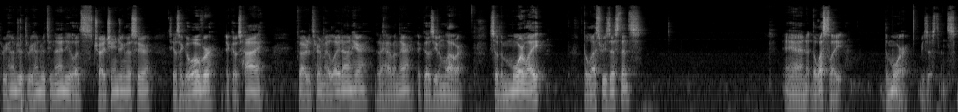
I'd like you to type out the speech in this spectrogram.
300, 300, 290. Let's try changing this here. See, as I go over, it goes high. If I were to turn my light on here that I have on there, it goes even lower. So the more light, the less resistance, and the less light, the more resistance.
